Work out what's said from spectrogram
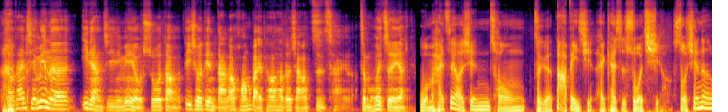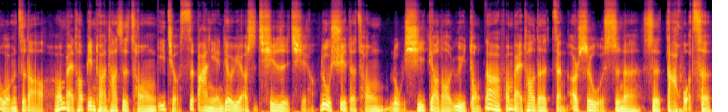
老谭前面呢一两集里面有说到，地球店打到黄百韬，他都想要制裁了，怎么会这样？我们还是要先从这个大背景来开始说起啊。首先呢，我们知道黄百韬兵团他是从一九四八年六月二十七日起啊，陆续的从鲁西调到豫东。那黄百韬的整二十五师呢是大火车，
